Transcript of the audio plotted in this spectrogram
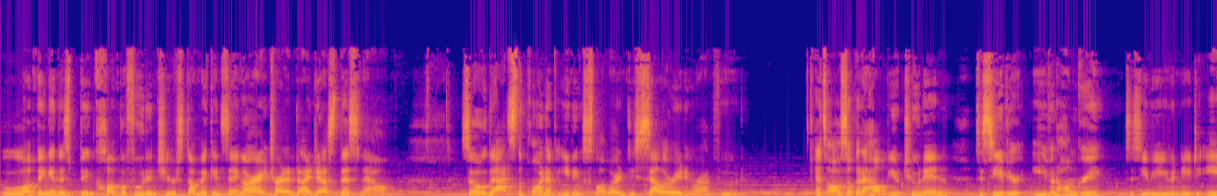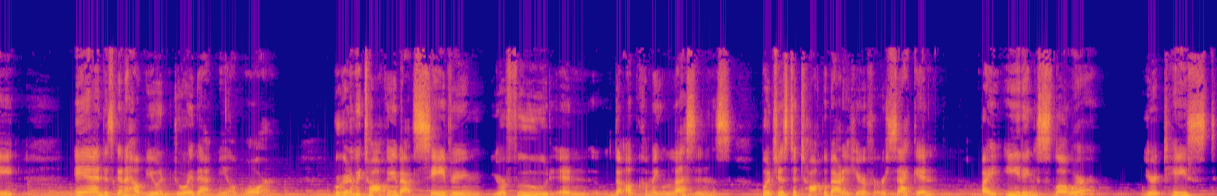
lumping in this big clump of food into your stomach and saying, all right, try to digest this now. So that's the point of eating slower and decelerating around food. It's also going to help you tune in to see if you're even hungry, to see if you even need to eat, and it's going to help you enjoy that meal more. We're going to be talking about savoring your food in the upcoming lessons, but just to talk about it here for a second, by eating slower, your taste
